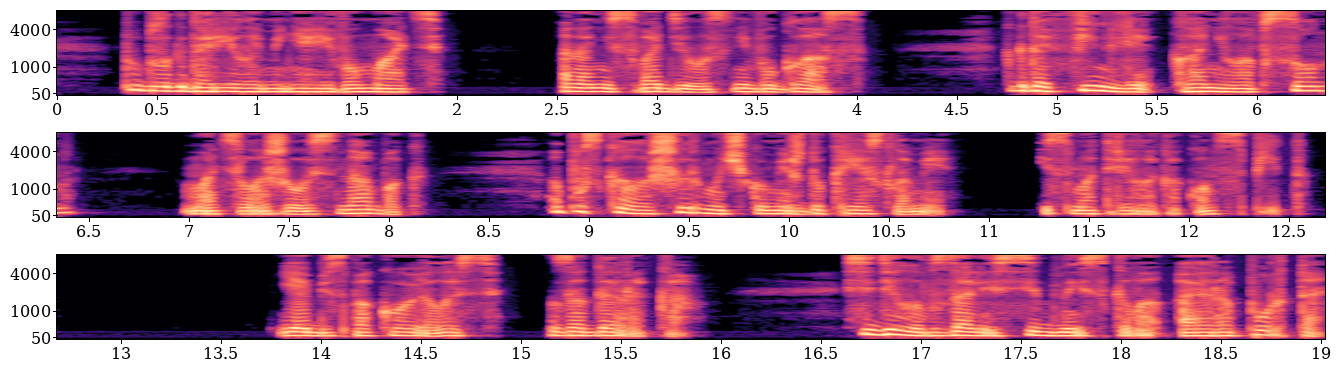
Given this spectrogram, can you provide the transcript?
— поблагодарила меня его мать. Она не сводила с него глаз. Когда Финли клонила в сон, мать ложилась на бок, опускала ширмочку между креслами и смотрела, как он спит. Я беспокоилась за Дерека. Сидела в зале Сиднейского аэропорта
